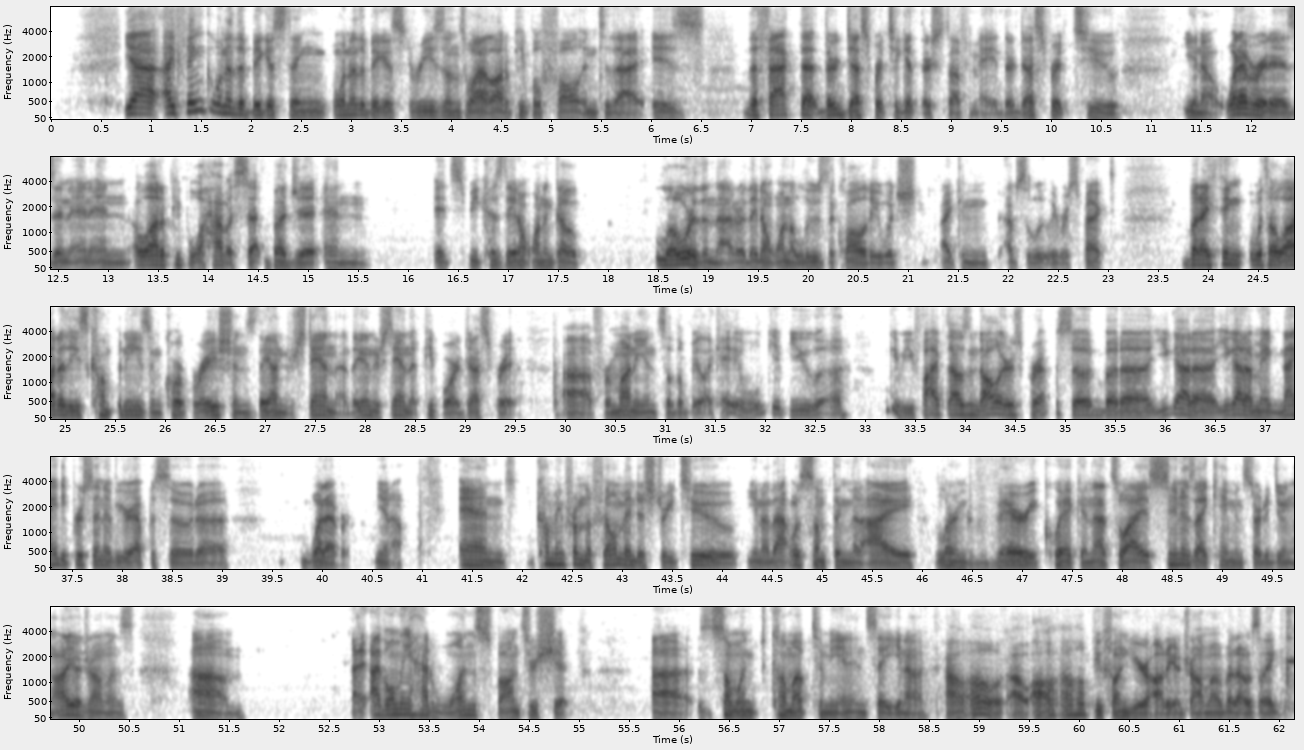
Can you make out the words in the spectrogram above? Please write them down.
Yeah, I think one of the biggest thing, one of the biggest reasons why a lot of people fall into that is the fact that they're desperate to get their stuff made. They're desperate to, you know, whatever it is, and and and a lot of people will have a set budget, and it's because they don't want to go lower than that, or they don't want to lose the quality, which I can absolutely respect. But I think with a lot of these companies and corporations, they understand that. They understand that people are desperate uh, for money, and so they'll be like, "Hey, we'll give you uh, we'll give you five thousand dollars per episode, but uh, you gotta you gotta make ninety percent of your episode uh, whatever, you know." And coming from the film industry too, you know, that was something that I learned very quick, and that's why as soon as I came and started doing audio dramas, um, I, I've only had one sponsorship uh someone come up to me and, and say you know I'll, oh I'll, I'll i'll help you fund your audio drama but i was like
